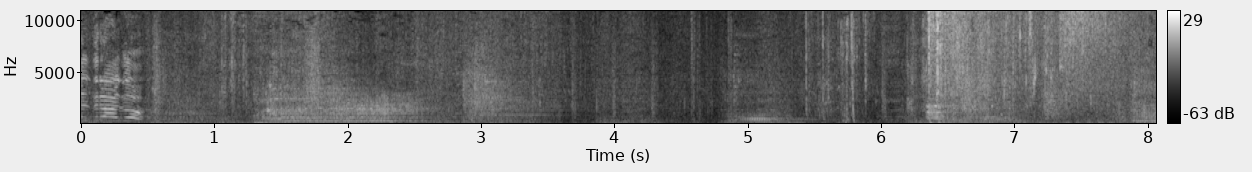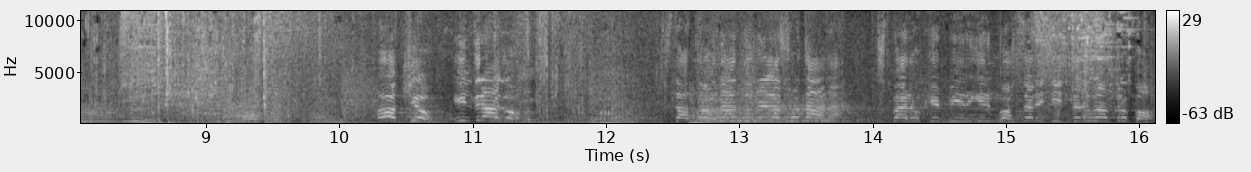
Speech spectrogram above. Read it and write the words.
il drago! Occhio! Il drago! Sta tornando nella sua tana! Spero che Birgir possa resistere un altro po'!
